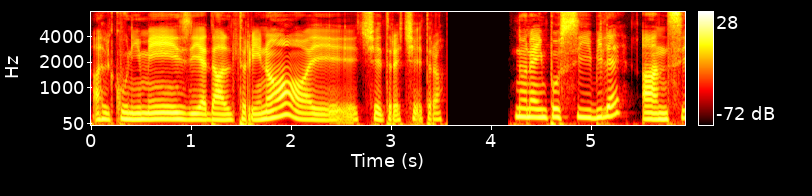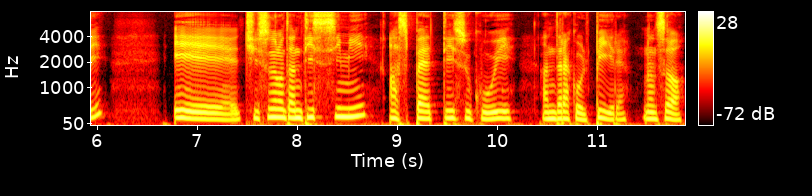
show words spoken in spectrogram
alcuni mesi ed altri no, eccetera, eccetera. Non è impossibile, anzi, e ci sono tantissimi aspetti su cui andrà a colpire. Non so,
